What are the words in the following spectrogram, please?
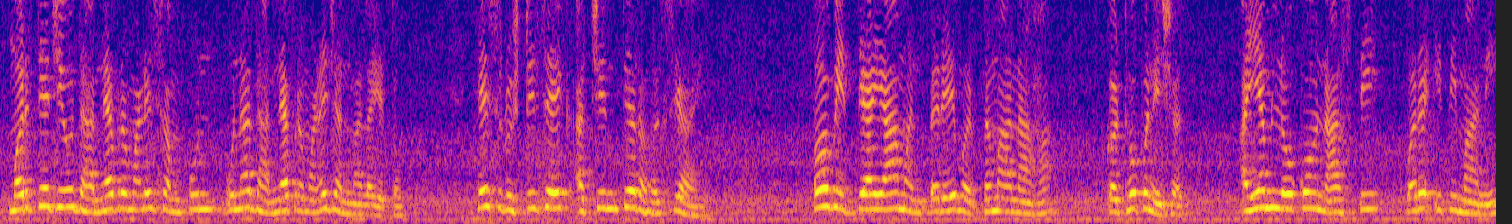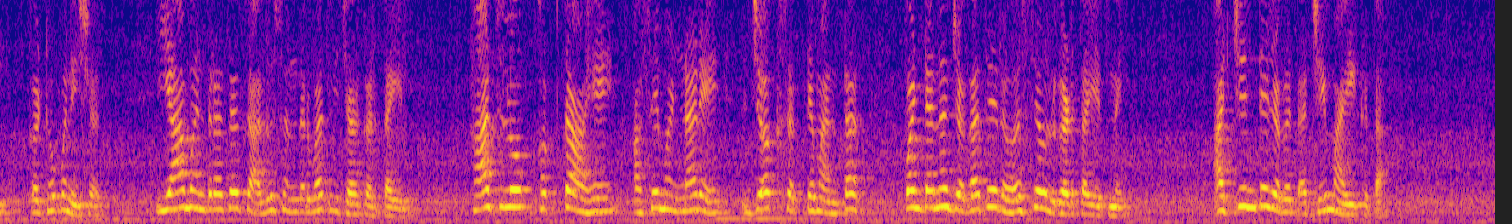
मर्त्य जीव धान्याप्रमाणे संपून पुन्हा धान्याप्रमाणे जन्माला येतो. हे सृष्टीचे एक अचिंत्य रहस्य आहे. अविद्या मंतरे वर्तमाना कठोपनिषद। अयम लोको नास्ती पर इति मानी कठोपनिषद। या मंत्राचा चालू संदर्भात विचार करता येईल। हाच लोक फक्त आहे असे म्हणणारे जग सत्य मानतात पण त्यांना जगाचे रहस्य उलगडता येत नाही. अचिंत्य जगताची माईकता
